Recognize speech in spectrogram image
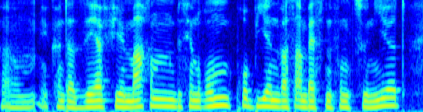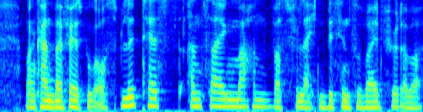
Ähm, ihr könnt da sehr viel machen, ein bisschen rumprobieren, was am besten funktioniert. Man kann bei Facebook auch Split-Tests Anzeigen machen, was vielleicht ein bisschen zu weit führt, aber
